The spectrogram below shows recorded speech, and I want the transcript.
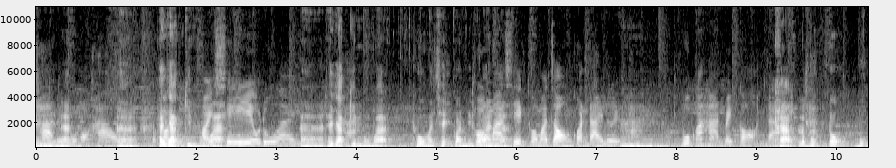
มีค่ะเมนะ นูของเขาอ่าแล้วถ้าอยากกินหผมอยว่า เชลล์ด้วย อ่าถ้าอยากกินผมว่าโทรมาเช็คก่อนดีโทรกว่ามานะเช็คโทรมาจองก่อนได้เลยอืค่ะมบุ๊กอาหารไว้ก่อนได้ครับค่ะแล้วบุกโต๊ะบุก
